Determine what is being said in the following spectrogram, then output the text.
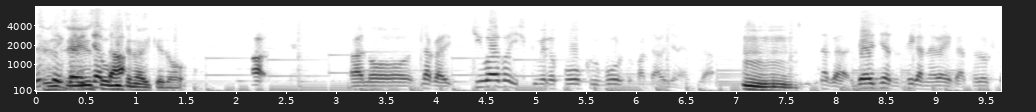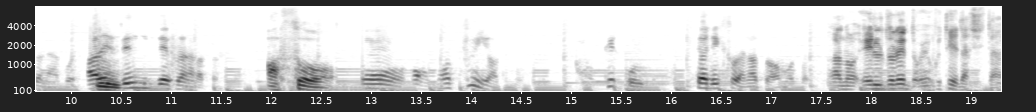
全然演奏見てないけど。あのーなんか、際どい低めのフォークボールとかってあるじゃないですか。うんうん。なんか、大事だと手が長いから届きそうなボール。あれ、うん全然振らなかったですね。あ、そう。うん。あ、熱いんやと思って。あ結構、期待できそうだなとは思った。あのエルドレッドがよく手出した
